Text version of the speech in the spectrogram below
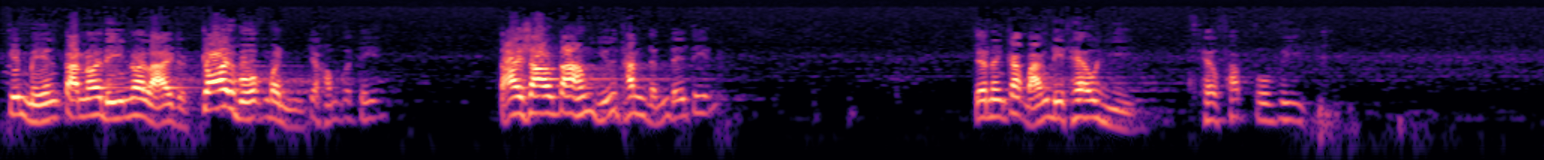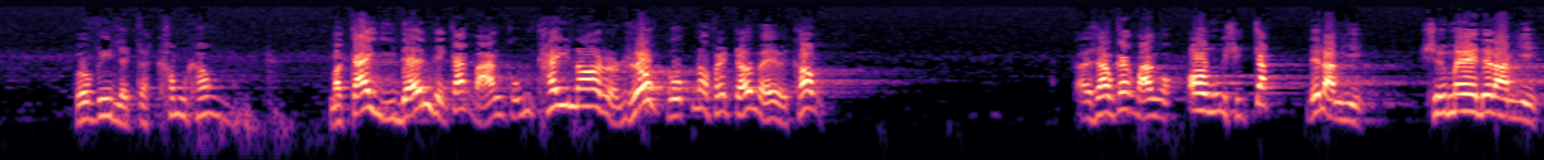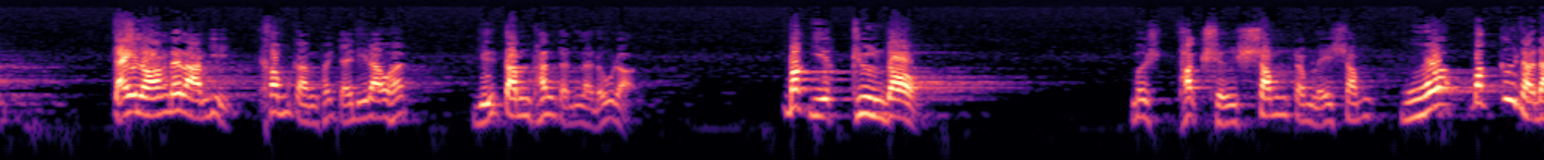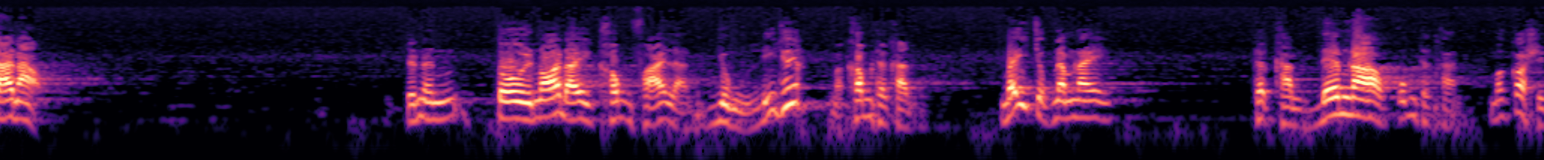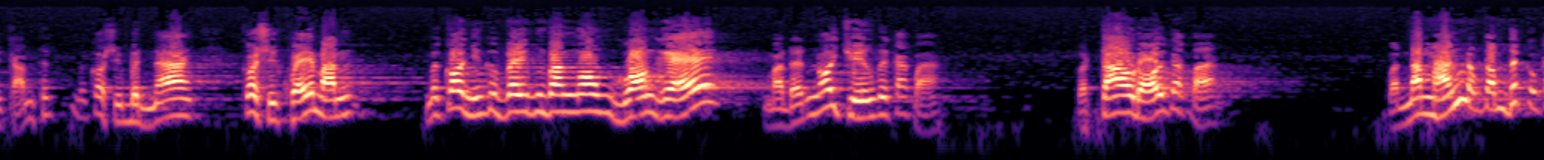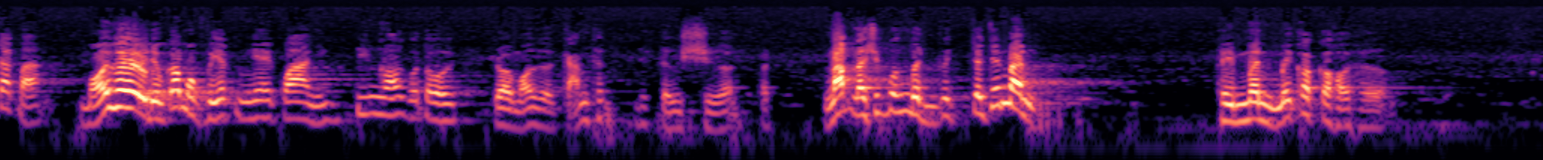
Cái miệng ta nói đi nói lại rồi trói buộc mình chứ không có tiếng. Tại sao ta không giữ thanh định để tiếng? Cho nên các bạn đi theo gì? Theo pháp vô vi. Vô vi là không không mà cái gì đến thì các bạn cũng thấy nó rồi rốt cuộc nó phải trở về rồi không? Tại sao các bạn còn ôm cái sự chấp để làm gì? Sự mê để làm gì? Chạy loạn để làm gì? Không cần phải chạy đi đâu hết. Giữ tâm thanh tịnh là đủ rồi. Bất diệt trường tồn mới thật sự sống trong lễ sống của bất cứ thời đại nào. Cho nên tôi nói đây không phải là dùng lý thuyết mà không thực hành. Mấy chục năm nay, thực hành, đêm nào cũng thực hành. Mới có sự cảm thức, mới có sự bình an, có sự khỏe mạnh, mới có những cái ven văn ngôn gọn ghẽ mà để nói chuyện với các bạn và trao đổi các bạn và nằm hẳn trong tâm thức của các bạn. Mỗi người đều có một việc nghe qua những tiếng nói của tôi, rồi mọi người cảm thức để tự sửa và lắp lại sự quân bình cho chính mình, thì mình mới có cơ hội hưởng.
